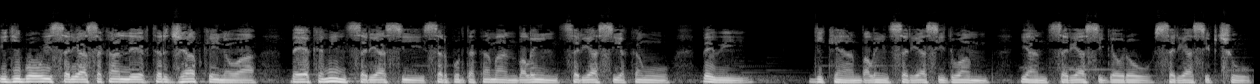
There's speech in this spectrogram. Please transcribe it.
ئیدی بۆ ئەوەی سەریاسەکان لە یەکتر جیا بکەینەوە، بە یەکەمین سەریاسی سەربوردەکەمان دەڵێین سەریاسی یەکەم و بەوی دیکەیان دەڵین سریاسی دوەم یان سریاسی گەورە و سریاسی بچوو.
